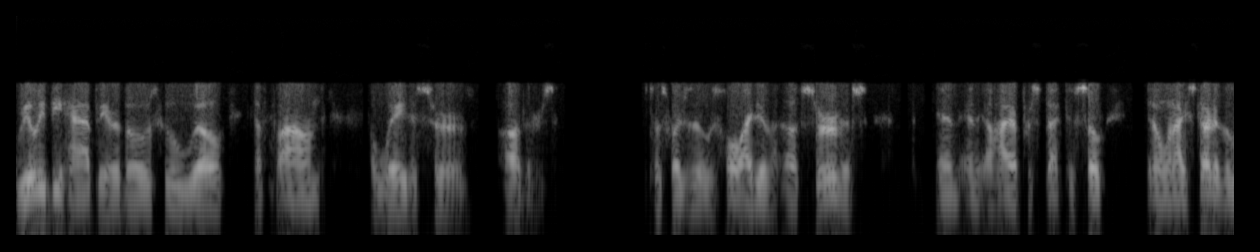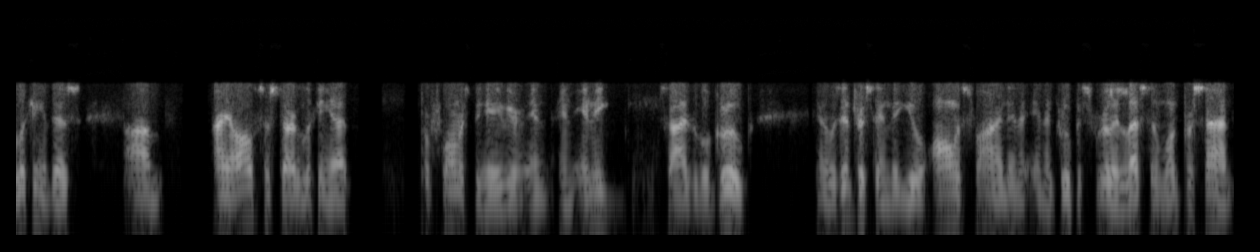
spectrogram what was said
really be happy are those who will have found a way to serve others." So as far as this whole idea of, of service and and a higher perspective. So, you know, when I started looking at this, um, I also started looking at performance behavior in in any sizable group. And it was interesting that you'll always find in a, in a group it's really less than one percent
